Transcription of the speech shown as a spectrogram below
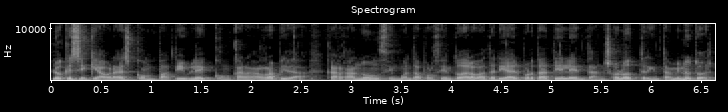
Lo que sí que ahora es compatible con carga rápida, cargando un 50% de la batería del portátil en tan solo 30 minutos,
